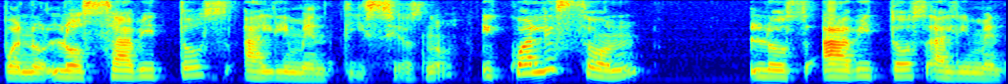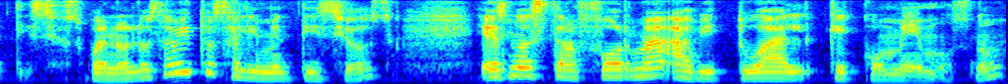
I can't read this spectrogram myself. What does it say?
bueno, los hábitos alimenticios, ¿no? ¿Y cuáles son los hábitos alimenticios? Bueno, los hábitos alimenticios es nuestra forma habitual que comemos, ¿no?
